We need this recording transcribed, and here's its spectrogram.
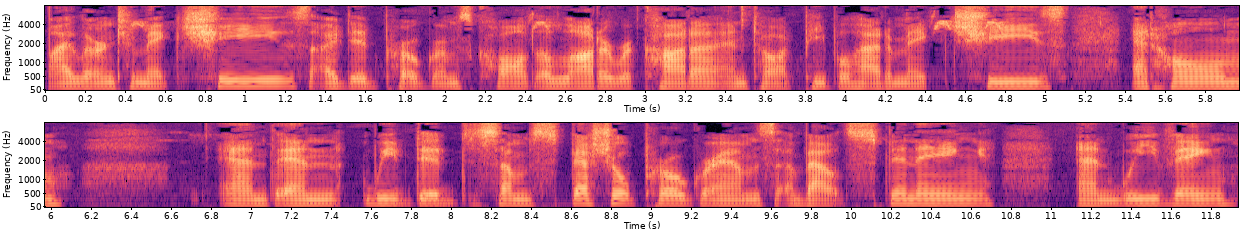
I learned to make cheese. I did programs called A Lotta Ricotta and taught people how to make cheese at home. And then we did some special programs about spinning and weaving.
